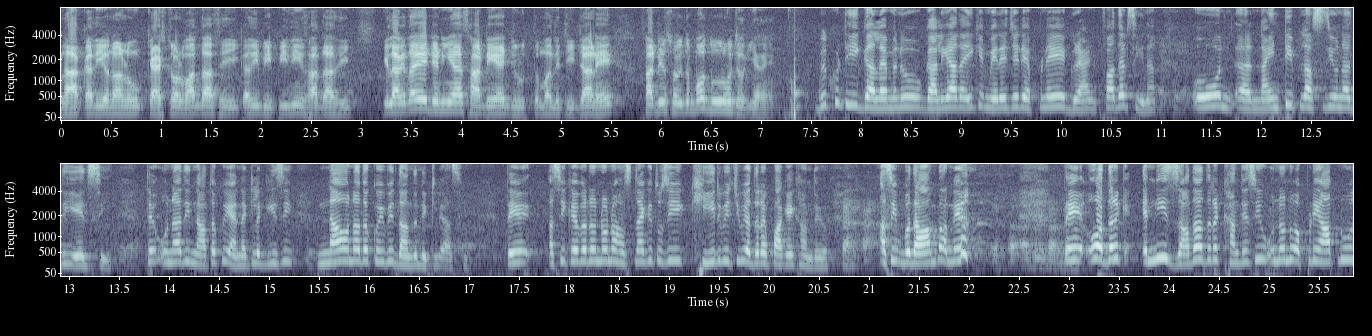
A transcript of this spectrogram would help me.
ਨਾ ਕਦੀ ਉਹਨਾਂ ਨੂੰ ਕੈਸਟਰੋਲ ਵੱਧਦਾ ਸੀ, ਕਦੀ ਬੀਪੀ ਨਹੀਂ ਖਾਦਾ ਸੀ। ਕੀ ਲੱਗਦਾ ਇਹ ਜਿਹੜੀਆਂ ਸਾਡੀਆਂ ਜ਼ਰੂਰਤਮੰਦ ਚੀਜ਼ਾਂ ਨੇ, ਸਾਡੀ ਰਸੋਈ ਤੋਂ ਬਹੁਤ ਦੂਰ ਹੋ ਚਲ ਗਈਆਂ ਨੇ। ਬਿਲਕੁਲ ਠੀਕ ਗੱਲ ਹੈ। ਮੈਨੂੰ ਗੱਲ ਯਾਦ ਆਈ ਕਿ ਮੇਰੇ ਜਿਹੜੇ ਆਪਣੇ ਗ੍ਰੈਂਡਫਾਦਰ ਸੀ ਨਾ ਉਹ ਅ, 90 ਪਲੱਸ ਦੀ ਉਹਨਾਂ ਦੀ ਏਜ ਸੀ ਤੇ ਉਹਨਾਂ ਦੀ ਨਾ ਤਾਂ ਕੋਈ ਐਨਕ ਲੱਗੀ ਸੀ ਨਾ ਉਹਨਾਂ ਦਾ ਕੋਈ ਵੀ ਦੰਦ ਨਿਕਲਿਆ ਸੀ। ਤੇ ਅਸੀਂ ਕਈ ਵਾਰ ਉਹਨਾਂ ਨੂੰ ਹੱਸਣਾ ਕਿ ਤੁਸੀਂ ਖੀਰ ਵਿੱਚ ਵੀ ਅਦਰਕ ਪਾ ਕੇ ਖਾਂਦੇ ਹੋ। ਅਸੀਂ ਬਦਾਮ ਪਾਉਂਦੇ ਹਾਂ। ਤੇ ਉਹ ਅਦਰਕ ਇੰਨੀ ਜ਼ਿਆਦਾ ਅਦਰਕ ਖਾਂਦੇ ਸੀ ਉਹਨਾਂ ਨੂੰ ਆਪਣੇ ਆਪ ਨੂੰ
